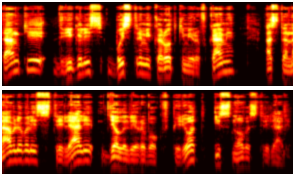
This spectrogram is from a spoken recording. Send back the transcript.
танки двигались быстрыми короткими рывками, останавливались, стреляли, делали рывок вперед и снова стреляли.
